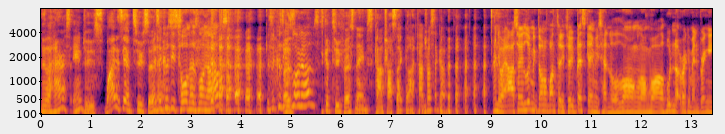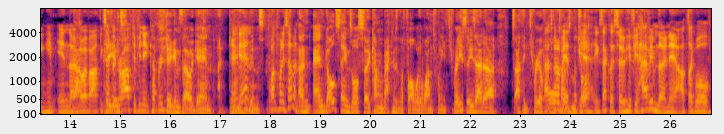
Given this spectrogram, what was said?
You know, Harris Andrews. Why does he have two surnames? Is it because he's tall and has long arms? Is it because he has long arms? He's got two first names. Can't trust that guy. Can't trust that guy. anyway, uh, so Luke McDonald, 132, best game he's had in a long, long while. Would not recommend bringing him in, though, Nah. however, except Higgins- for draft if you need coverage. Higgins though again, again, Again, Higgins. 127. And and Goldstein's also coming back into the fold with a 123. So he's had uh, I think three or That's four got to be times a, on the trot. Yeah, exactly. So if you have him, though, now, it's like, well,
